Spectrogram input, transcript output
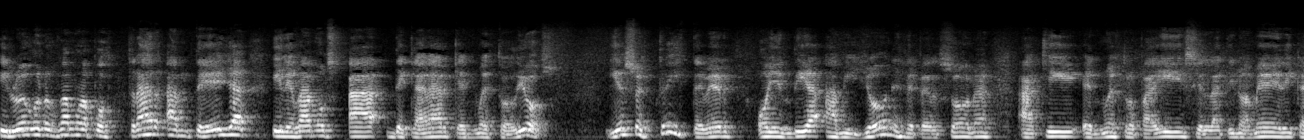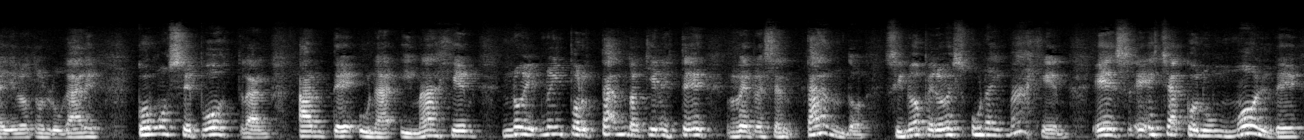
y luego nos vamos a postrar ante ella y le vamos a declarar que es nuestro Dios? Y eso es triste ver hoy en día a millones de personas aquí en nuestro país en Latinoamérica y en otros lugares cómo se postran ante una imagen, no, no, importando a quién esté representando, sino pero es una imagen, es hecha con un molde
